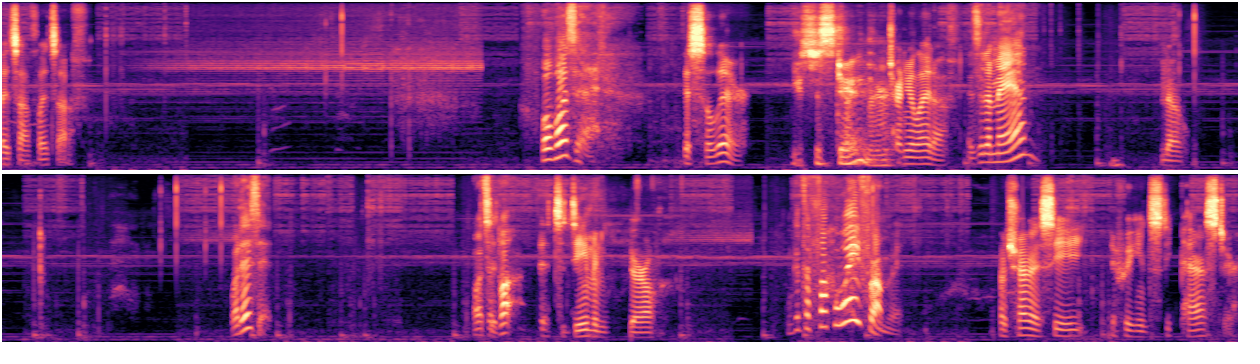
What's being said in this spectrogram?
Lights off, lights off. What was that? It's still there. It's just standing there. Turn your light off. Is it a man? No. What is it? What's It's a a- It's a demon girl. Get the fuck away from it. I'm trying to see if we can sneak past her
